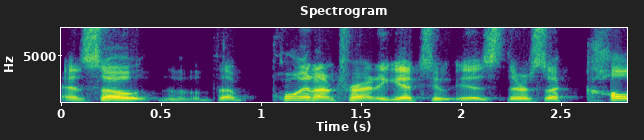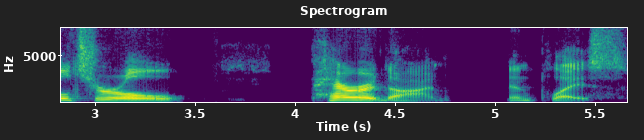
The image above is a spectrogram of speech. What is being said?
And so the, point I'm trying to get to is there's a cultural paradigm in place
